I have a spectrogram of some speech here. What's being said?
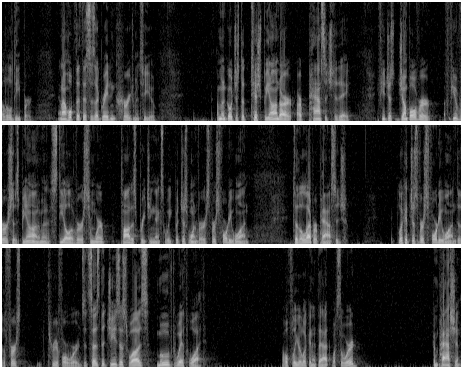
a little deeper. And I hope that this is a great encouragement to you. I'm going to go just a tish beyond our, our passage today. If you just jump over a few verses beyond, I'm going to steal a verse from where Todd is preaching next week, but just one verse, verse 41, to the leper passage. Look at just verse 41 to the first three or four words. It says that Jesus was moved with what? Hopefully you're looking at that. What's the word? Compassion.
